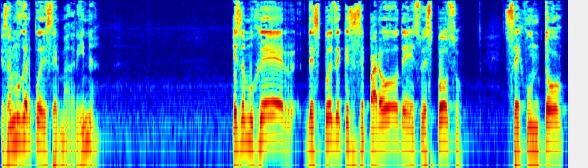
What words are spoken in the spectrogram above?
Esa mujer puede ser madrina. Esa mujer, después de que se separó de su esposo, se juntó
